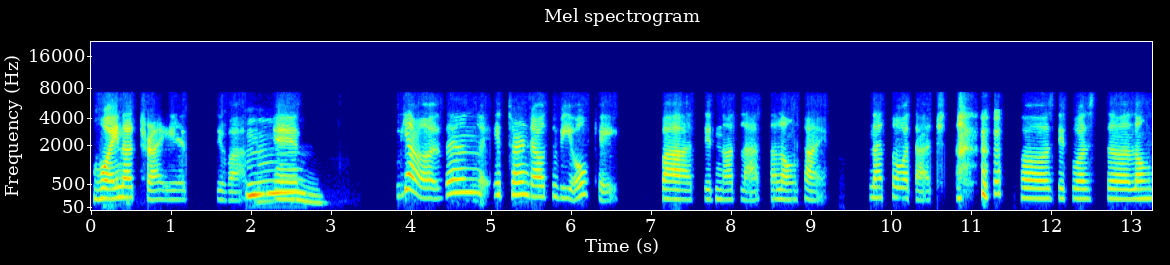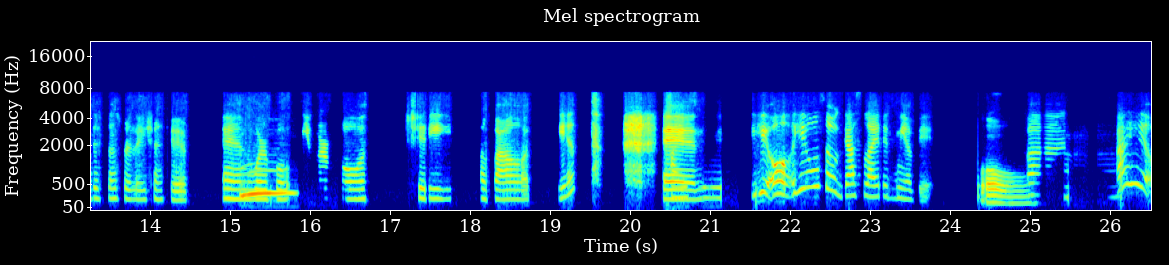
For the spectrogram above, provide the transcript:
why not try it, diba? Mm. And yeah, then it turned out to be okay, but did not last a long time. Not so attached because it was the long distance relationship and we're both Mm. we were both shitty about it. and he al- he also gaslighted me a bit. Oh. But I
